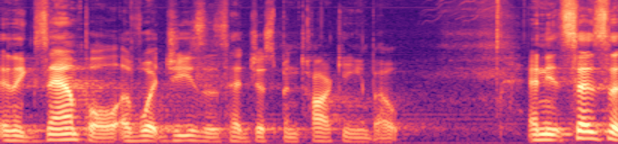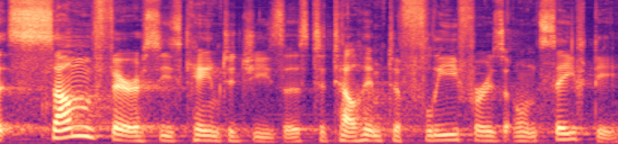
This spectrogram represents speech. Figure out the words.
an example of what Jesus had just been talking about. And it says that some Pharisees came to Jesus to tell him to flee for his own safety.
